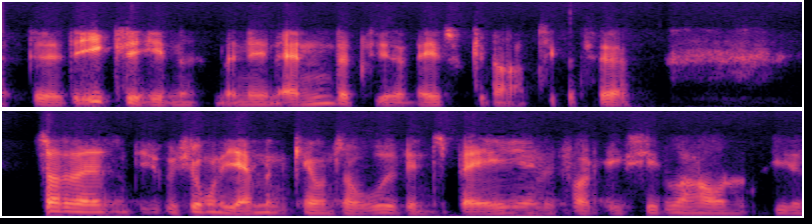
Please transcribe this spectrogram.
at øh, det ikke bliver hende, men en anden, der bliver NATO-generalsekretær. Så har der været sådan en diskussion, jamen kan hun så overhovedet vende tilbage? Vil folk ikke sige, nu har hun lige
